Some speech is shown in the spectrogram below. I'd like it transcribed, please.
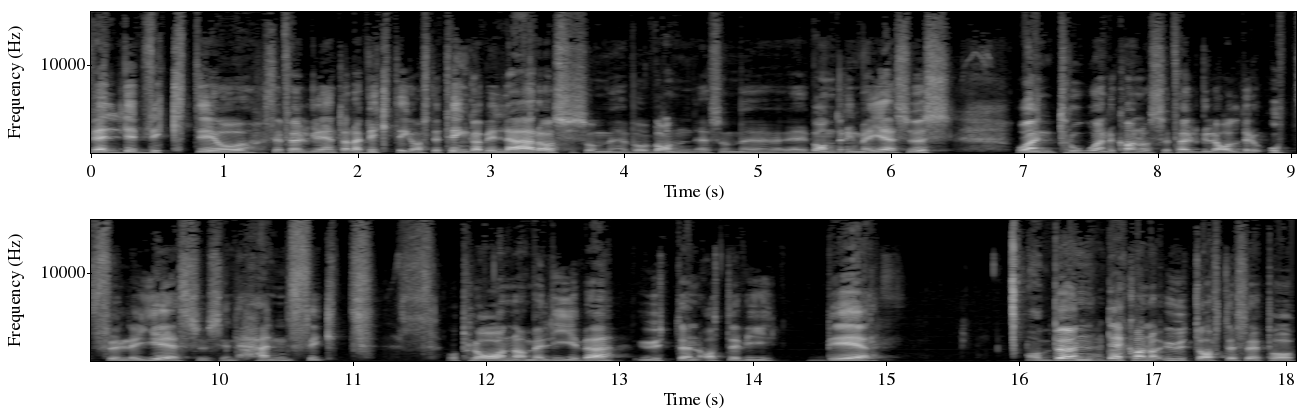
veldig viktig, og selvfølgelig en av de viktigste tingene vi lærer oss som, som eh, vandring med Jesus. Og en troende kan selvfølgelig aldri oppfylle Jesus sin hensikt og planer med livet uten at vi ber. Og Bønn det kan ha utartet seg på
